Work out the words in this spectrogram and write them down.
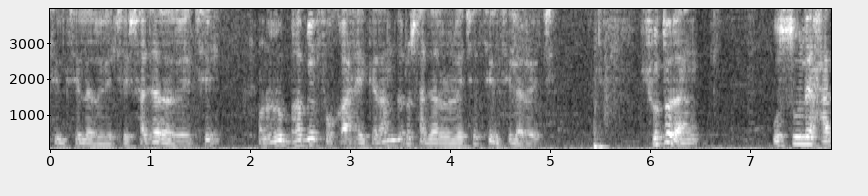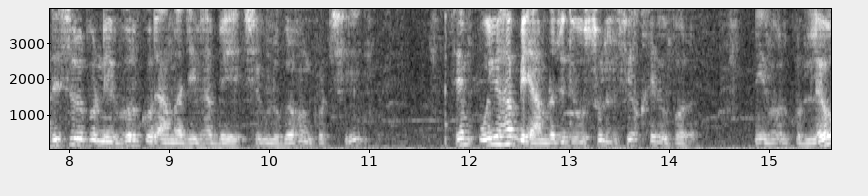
সিলসিলা রয়েছে, সাজারা রয়েছে, অনুরূপভাবে ফোকাহে কেরামদেরও সাজারা রয়েছে, সিলসিলা রয়েছে। সুতরাং উসুলে হাদিসের উপর নির্ভর করে আমরা যেভাবে সেগুলো গ্রহণ করছি, সেম ওইভাবে আমরা যদি উসুল ফিখের উপর নির্ভর করলেও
